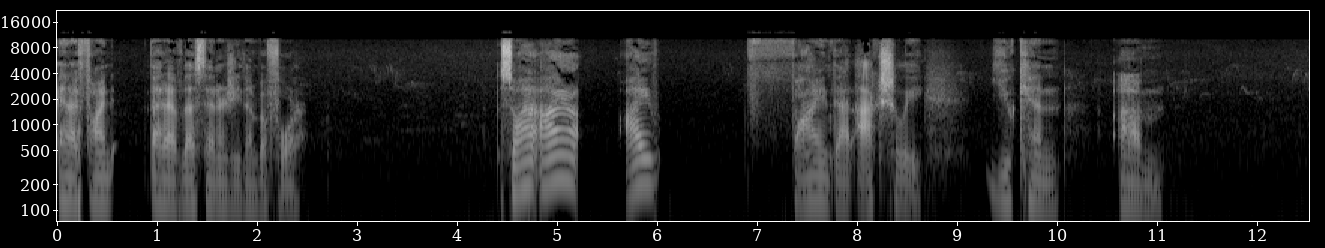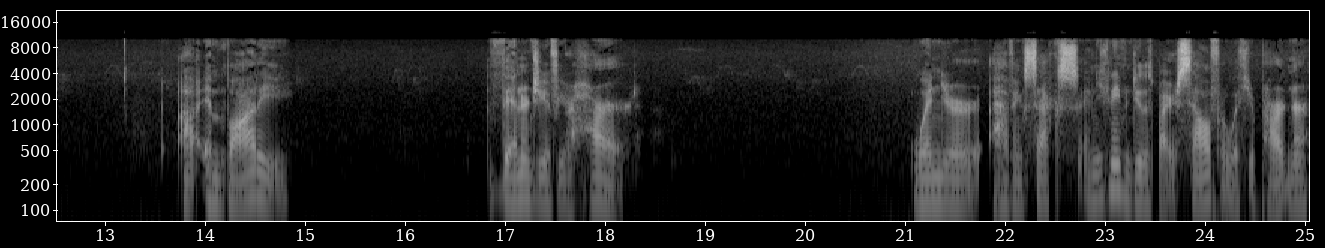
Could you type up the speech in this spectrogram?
and i find that i have less energy than before. So i i, I find that actually you can um, uh, embody the energy of your heart when you're having sex, and you can even do this by yourself or with your partner,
